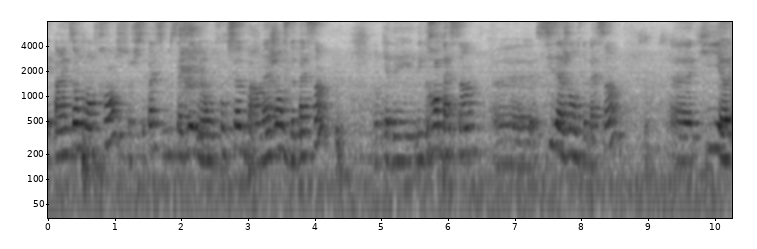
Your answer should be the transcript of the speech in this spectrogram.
Et par exemple en France, je ne sais pas si vous savez, mais on fonctionne par une agence de bassin. Donc il y a des, grands bassins, euh, six agences de bassins, euh, qui, euh,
